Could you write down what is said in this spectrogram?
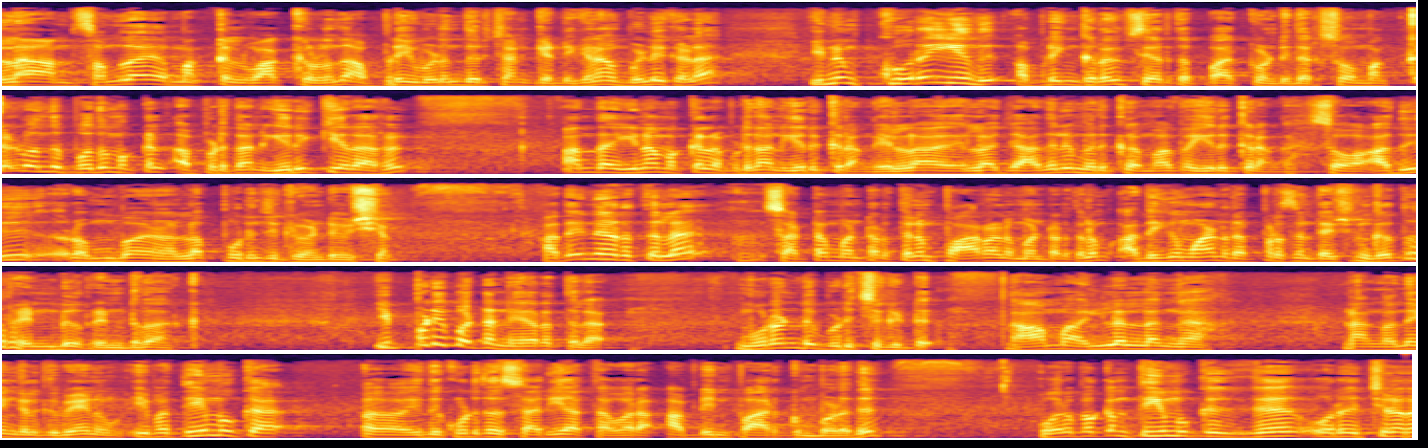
எல்லா அந்த சமுதாய மக்கள் வாக்குகள் வந்து அப்படியே விழுந்துருச்சான்னு கேட்டிங்கன்னா விழுகலை இன்னும் குறையுது அப்படிங்கிறதும் சேர்த்து பார்க்க வேண்டியது ஸோ மக்கள் வந்து பொதுமக்கள் அப்படி தான் இருக்கிறார்கள். அந்த இன மக்கள் அப்படி தான் இருக்கிறாங்க. எல்லா எல்லா ஜாதியிலும் இருக்கிற மாதிரி தான் இருக்கிறாங்க. ஸோ அது ரொம்ப நல்லா புரிஞ்சுக்க வேண்டிய விஷயம். அதே நேரத்தில் சட்டமன்றத்திலும் பாராளுமன்றத்திலும் அதிகமான ரெப்ரசன்டேஷனுங்கிறது ரெண்டு ரெண்டு தான் இருக்குது இப்படிப்பட்ட நேரத்தில் முரண்டு பிடிச்சிக்கிட்டு ஆமாம் இல்லை இல்லைங்க. நாங்கள் வந்து எங்களுக்கு வேணும். இப்போ திமுக இது கொடுத்தது சரியாக தவறா அப்படின்னு பார்க்கும் பொழுது ஒரு பக்கம் திமுகவுக்கு ஒரு சின்ன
